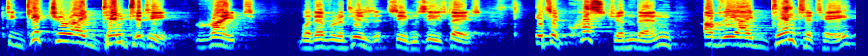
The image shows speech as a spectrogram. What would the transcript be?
to get your identity right, whatever it is, it seems, these days. It's a question then of the identity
